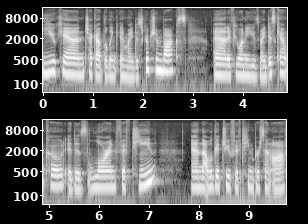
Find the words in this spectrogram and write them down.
you can check out the link in my description box. And if you want to use my discount code, it is Lauren15, and that will get you 15% off.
